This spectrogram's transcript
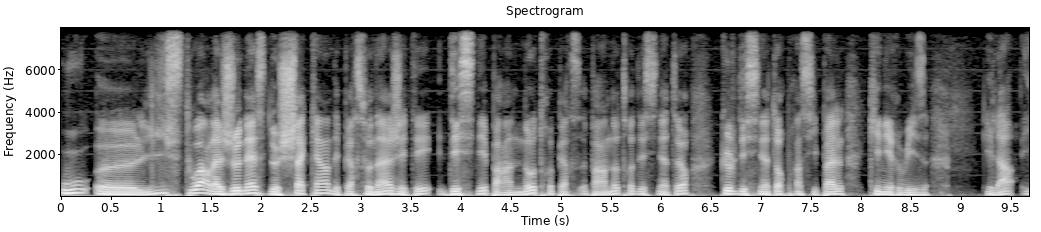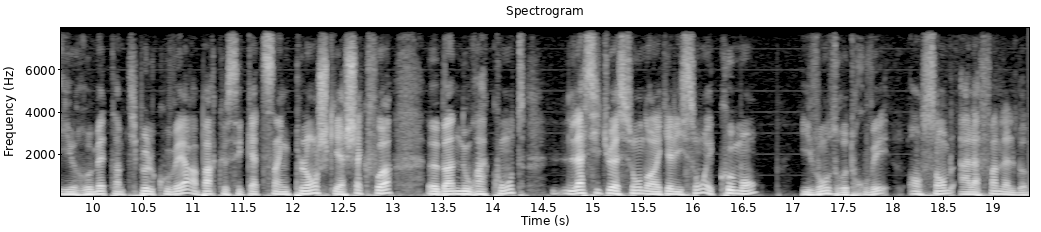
où l'histoire, la jeunesse de chacun des personnages était dessinée par un autre, par un autre dessinateur que le dessinateur principal, Kenny Ruiz. Et là, ils remettent un petit peu le couvert, à part que ces 4-5 planches qui, à chaque fois, euh, ben, nous racontent la situation dans laquelle ils sont et comment ils vont se retrouver ensemble à la fin de l'album.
